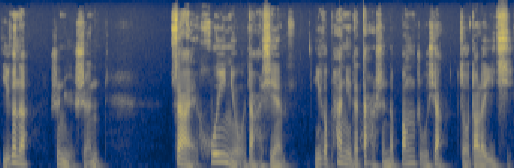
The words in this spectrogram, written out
一个呢是女神，在灰牛大仙一个叛逆的大神的帮助下，走到了一起。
